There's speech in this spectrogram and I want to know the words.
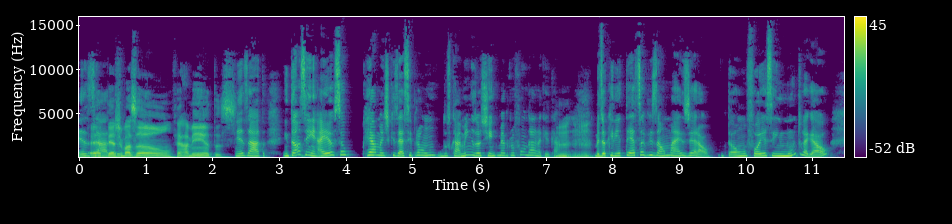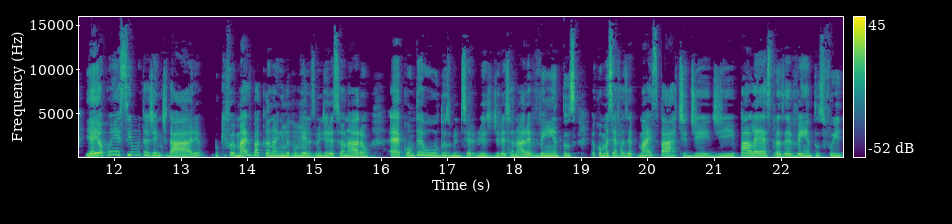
é, Exato. teste de vazão, ferramentas. Exato. Então, assim, aí eu, se eu realmente quisesse ir para um dos caminhos, eu tinha que me aprofundar naquele caminho. Uhum. Mas eu queria ter essa visão mais geral. Então foi assim muito legal. E aí eu conheci muita gente da área, o que foi mais bacana ainda, Uhum. porque eles me direcionaram é, conteúdos, me dire- me direcionaram eventos. Eu comecei a fazer mais parte de, de palestras, eventos, fui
